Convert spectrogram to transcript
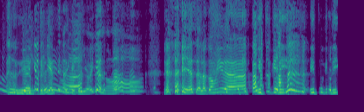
Gente, no dije que yo, yo no. ya sea la comida. ¿Y tú querí? ¿Y tú querí?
